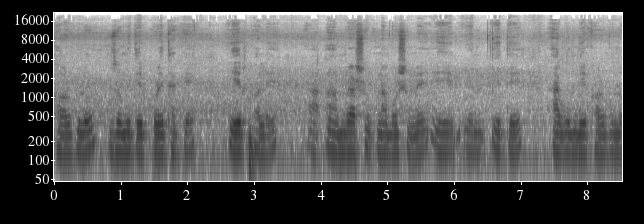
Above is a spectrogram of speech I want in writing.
খড়গুলো জমিতে পড়ে থাকে। এর ফলে আমরা শুকনা মৌসুমে এই এতে আগুন দিয়ে খড়গুলো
